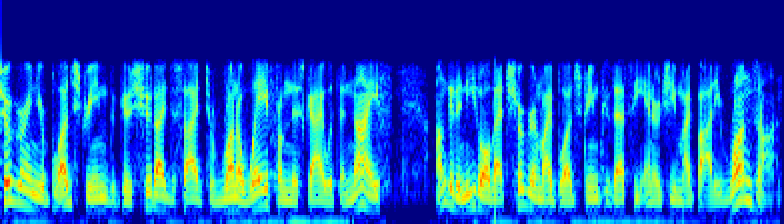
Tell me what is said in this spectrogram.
sugar in your bloodstream because should I decide to run away from this guy with a knife, I'm going to need all that sugar in my bloodstream because that's the energy my body runs on.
